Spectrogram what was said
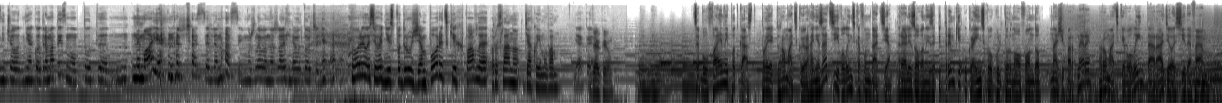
Нічого ніякого драматизму тут немає, на щастя, для нас, і можливо, на жаль, для оточення. Говорили сьогодні з подружжям Порицьких. Павле, Руслано, дякуємо вам. Дякую. Дякую. Це був файний подкаст, проєкт громадської організації Волинська фундація, реалізований за підтримки Українського культурного фонду. Наші партнери громадське Волинь та Радіо Сід ФМ.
